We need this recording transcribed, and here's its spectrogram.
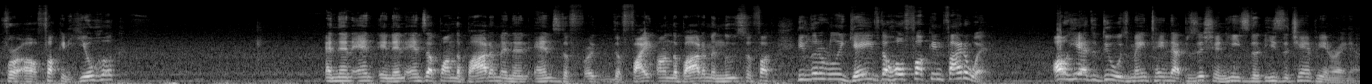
for a fucking heel hook and then and then ends up on the bottom and then ends the the fight on the bottom and loses the fuck. He literally gave the whole fucking fight away. All he had to do was maintain that position. He's the he's the champion right now.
